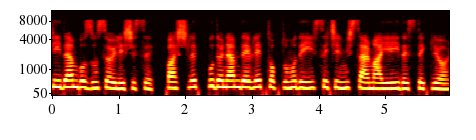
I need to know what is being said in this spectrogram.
Çiğdem Boz'un söyleşisi. Başlık, bu dönem devlet toplumu değil seçilmiş sermayeyi destekliyor.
